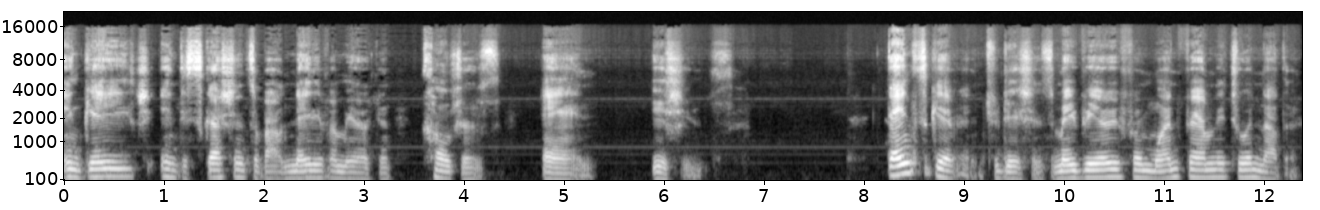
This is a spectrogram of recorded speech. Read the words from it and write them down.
engage in discussions about Native American cultures and issues. Thanksgiving traditions may vary from one family to another,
